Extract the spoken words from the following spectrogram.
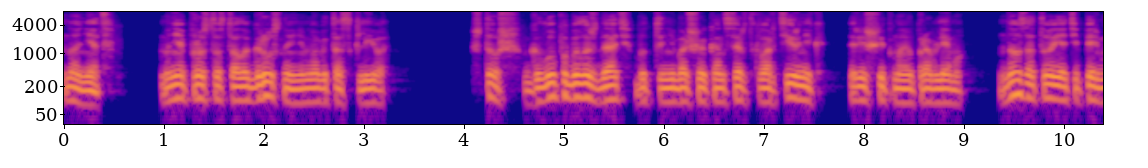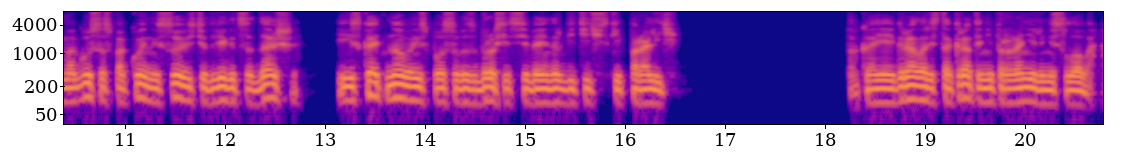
но нет. Мне просто стало грустно и немного тоскливо. Что ж, глупо было ждать, будто небольшой концерт-квартирник решит мою проблему. Но зато я теперь могу со спокойной совестью двигаться дальше и искать новые способы сбросить с себя энергетический паралич. Пока я играл, аристократы не проронили ни слова.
